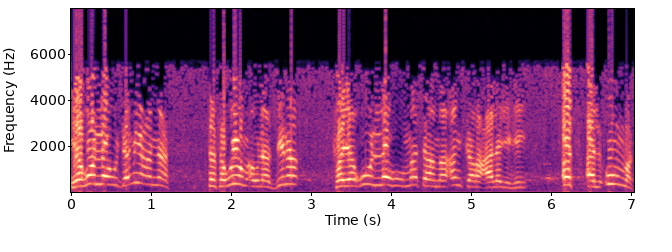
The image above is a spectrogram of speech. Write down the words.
يقول له جميع الناس تسويهم أولاد زنا فيقول له متى ما أنكر عليه أسأل أمك.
